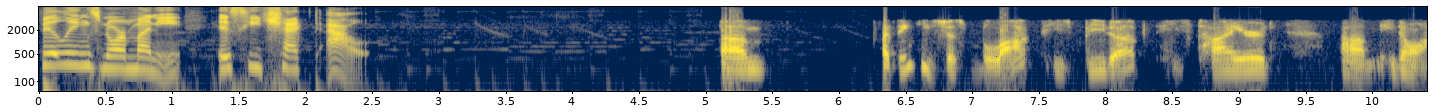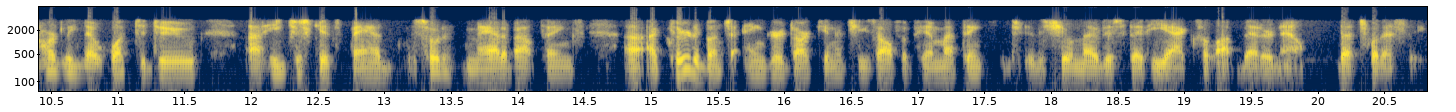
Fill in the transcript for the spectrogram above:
Feelings nor money. Is he checked out? Um, I think he's just blocked. He's beat up. He's tired. Um, he don't hardly know what to do. Uh, he just gets mad, sort of mad about things. Uh, I cleared a bunch of anger, dark energies off of him. I think she'll notice that he acts a lot better now. That's what I see.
